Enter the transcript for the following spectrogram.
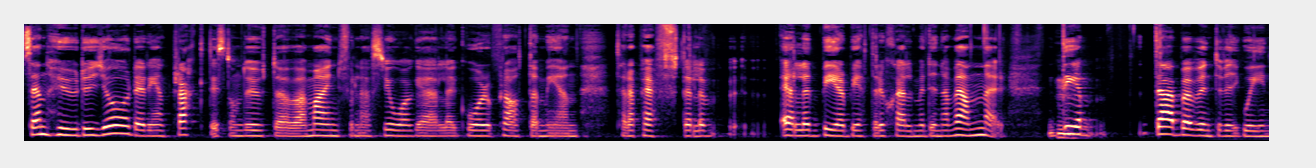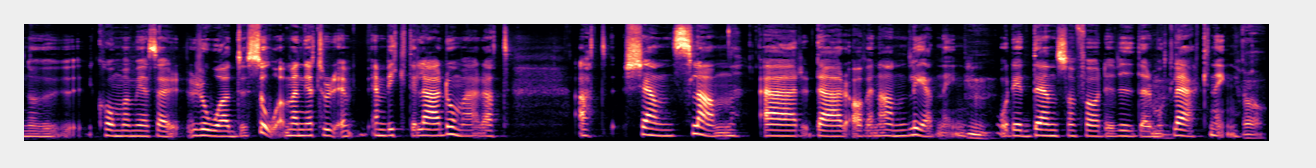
Sen hur du gör det rent praktiskt, om du utövar mindfulness, yoga eller går och pratar med en terapeut eller, eller bearbetar dig själv med dina vänner. Det, där behöver inte vi gå in och komma med så råd så. Men jag tror en, en viktig lärdom är att, att känslan är där av en anledning. Och det är den som för dig vidare mot läkning. Ja.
